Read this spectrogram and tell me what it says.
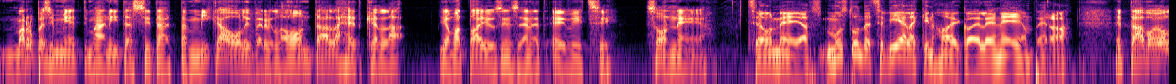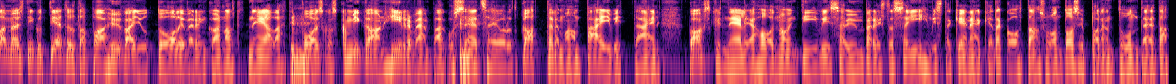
Mä rupesin miettimään itse sitä, että mikä Oliverilla on tällä hetkellä ja mä tajusin sen, että ei vitsi, se on Nea. Se on Neija. Musta tuntuu, että se vieläkin haikailee Neijan perään. Että tämä voi olla myös niinku tietyllä tapaa hyvä juttu Oliverin kannalta, että Nea lähti pois, koska mikä on hirveämpää kuin se, että sä joudut kattelemaan päivittäin 24H noin tiiviissä ympäristössä ihmistä, kene, ketä kohtaan sulla on tosi paljon tunteita.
